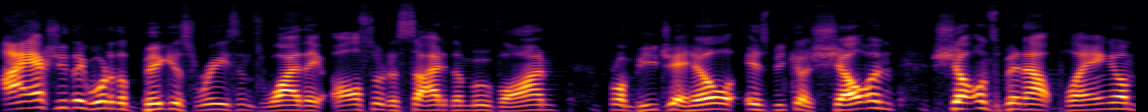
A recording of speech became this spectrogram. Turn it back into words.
I actually think one of the biggest reasons why they also decided to move on from BJ Hill is because Shelton Shelton's been out playing him,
